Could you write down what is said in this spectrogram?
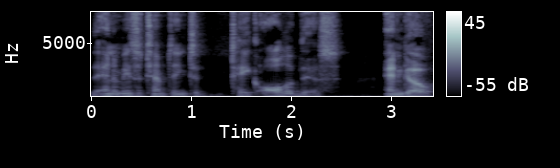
the enemy is attempting to take all of this and go,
